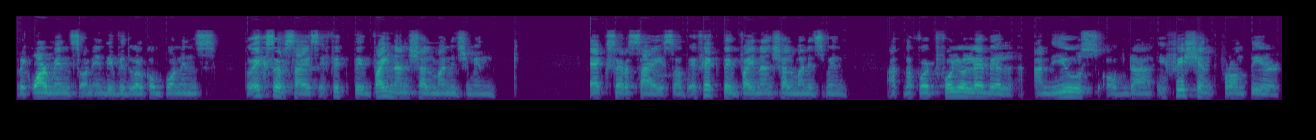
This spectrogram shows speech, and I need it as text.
requirements on individual components to exercise effective financial management. Exercise of effective financial management at the portfolio level and use of the efficient frontier.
